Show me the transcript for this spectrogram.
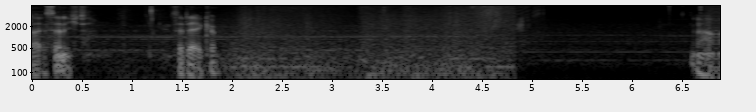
Da ist er nicht. Ist er der Ecke. Aha.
